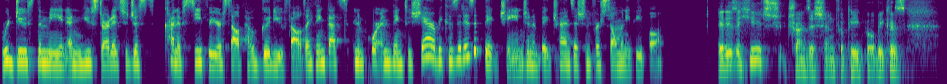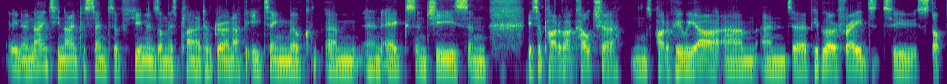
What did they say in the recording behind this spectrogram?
reduce the meat, and you started to just kind of see for yourself how good you felt. I think that's an important thing to share because it is a big change and a big transition for so many people. It is a huge transition for people because you know 99% of humans on this planet have grown up eating milk um, and eggs and cheese and it's a part of our culture and it's part of who we are um, and uh, people are afraid to stop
